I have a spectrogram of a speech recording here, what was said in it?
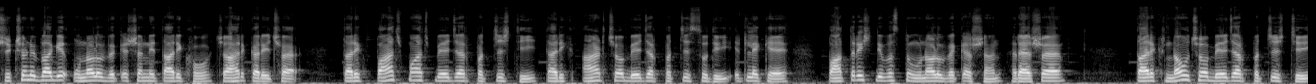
શિક્ષણ વિભાગે ઉનાળુ વેકેશનની તારીખો જાહેર કરી છે. તારીખ પાંચ પાંચ બે હજાર પચીસથી તારીખ આઠ છ બે હજાર પચીસ સુધી એટલે કે પાંત્રીસ દિવસનું ઉનાળુ વેકેશન રહેશે. તારીખ નવ છ બે હજાર પચીસથી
